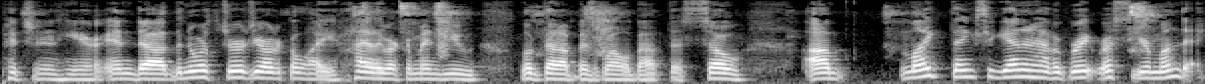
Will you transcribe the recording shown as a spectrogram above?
pitching in here. And uh, the North Jersey article, I highly recommend you look that up as well about this. So, um, Mike, thanks again, and have a great rest of your Monday.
